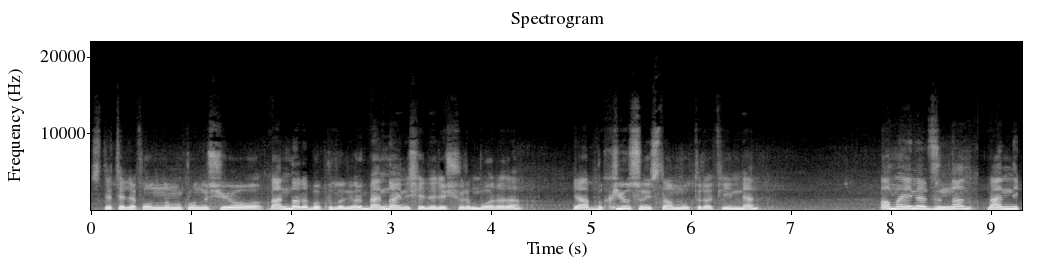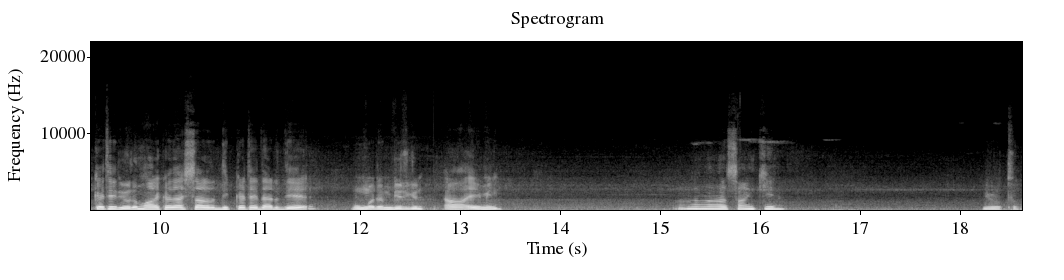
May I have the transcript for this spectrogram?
İşte telefonla mı konuşuyor? Ben de araba kullanıyorum. Ben de aynı şeyleri yaşıyorum bu arada. Ya bıkıyorsun İstanbul trafiğinden. Ama en azından ben dikkat ediyorum. Arkadaşlar da dikkat eder diye umarım bir gün. Aa emin. Aa sanki YouTube.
